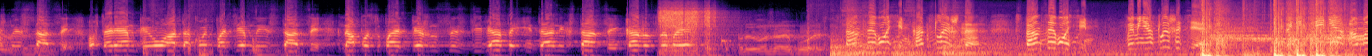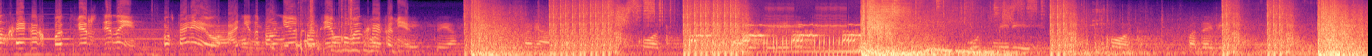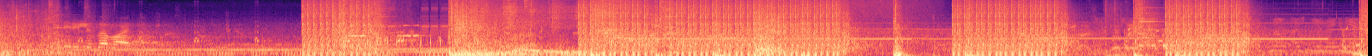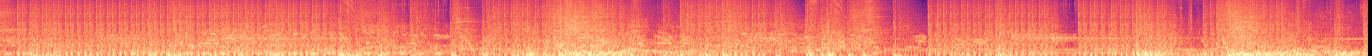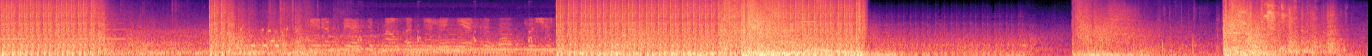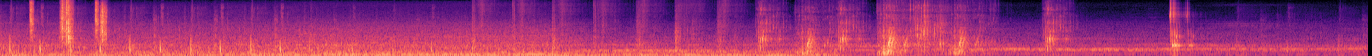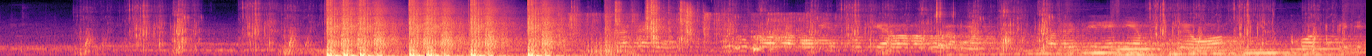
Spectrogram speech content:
Железнодорожные станции. Повторяем, ГО атакуют подземные станции. К нам поступают беженцы с 9 и дальних станций. Кажется, мы... Станция 8, как слышно? Станция 8, вы меня слышите? Донесения о манхэках подтверждены. Повторяю, они заполняют подземку манхэками. Код. Усмирить. Код. Подавить. Стерилизовать.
